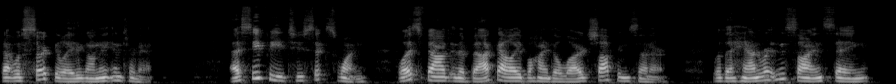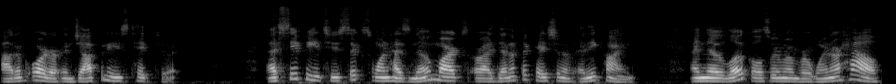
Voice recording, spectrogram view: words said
that was circulating on the internet. SCP-261 was found in a back alley behind a large shopping center with a handwritten sign saying out of order in Japanese taped to it. SCP 261 has no marks or identification of any kind, and no locals remember when or how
